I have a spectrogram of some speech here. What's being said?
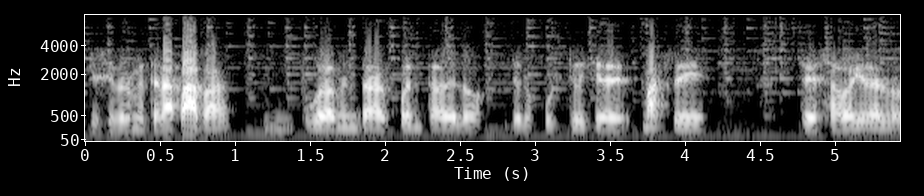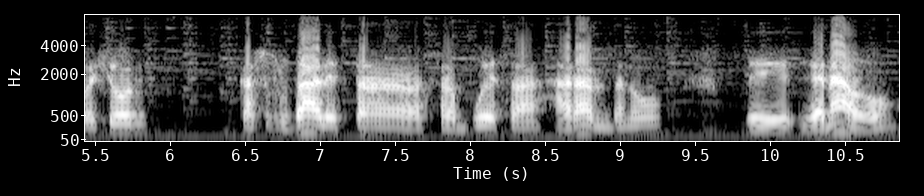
principalmente la papa, un también dar cuenta de los, de los cultivos que más se, desarrollan en la región, casos frutales, está frambuesa, arándano, eh, ganado, o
